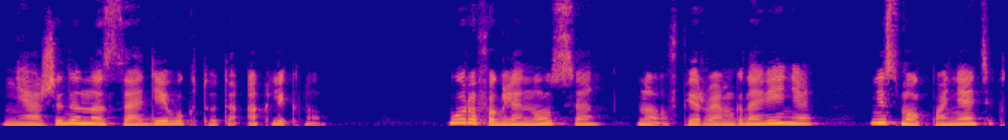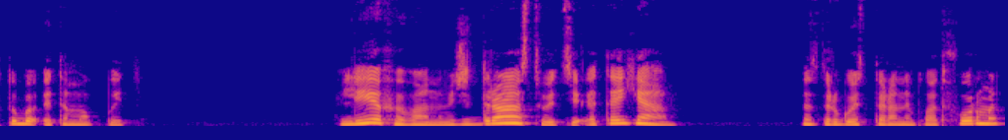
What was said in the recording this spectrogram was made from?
Неожиданно сзади его кто-то окликнул. Гуров оглянулся, но в первое мгновение не смог понять, кто бы это мог быть. «Лев Иванович, здравствуйте, это я!» С другой стороны платформы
